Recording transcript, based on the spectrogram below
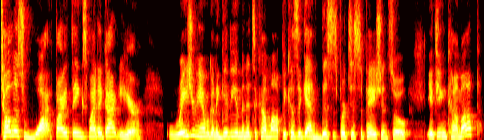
Tell us what five things might have got you here. Raise your hand. We're going to give you a minute to come up because, again, this is participation. So if you can come up,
